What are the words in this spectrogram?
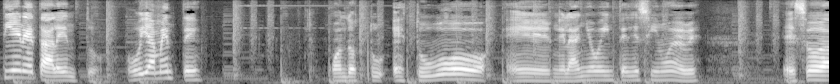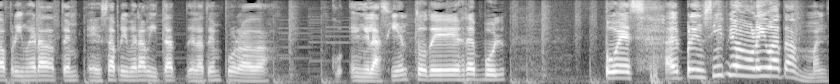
tiene talento. Obviamente cuando estuvo en el año 2019, esa primera, esa primera mitad de la temporada, en el asiento de Red Bull, pues al principio no le iba tan mal.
